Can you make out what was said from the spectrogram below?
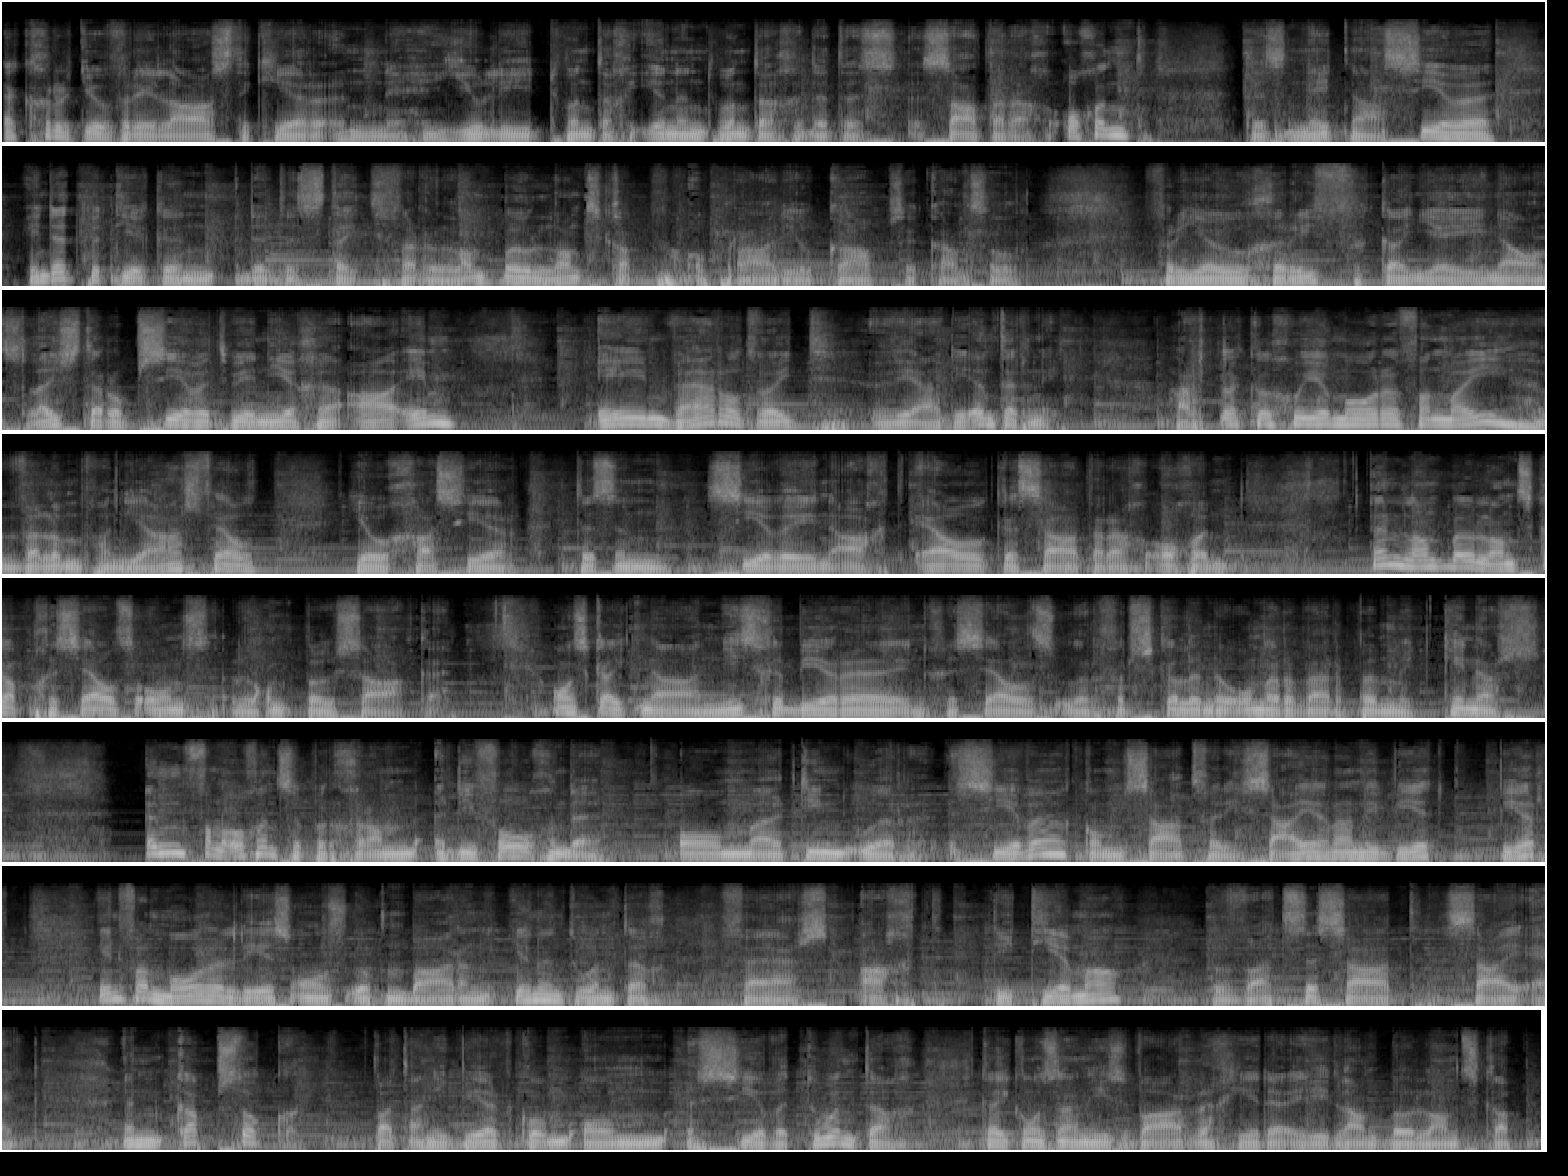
Ek groet jou vir die laaste keer in Julie 2021. Dit is Saterdagoggend. Dit is net na 7 en dit beteken dit is tyd vir landbou landskap op Radio Kaapse Kansel. Vir jou gerief kan jy na ons luister op 729 AM en wêreldwyd via die internet. Hartlike goeiemôre van my, Willem van Jaarsveld, jou gasheer tussen 7 en 8 elke Saterdagoggend. In landbou landskap gesels ons landbou sake. Ons kyk na nuusgebeure en gesels oor verskillende onderwerpe met kenners. In vanoggend se program die volgende om 10 oor 7 kom saad vir die saaier aan die beurt en van môre lees ons Openbaring 21 vers 8. Die tema wat se saad saai ek? In Kapstok wat aan die beurt kom om 7:20 kyk ons na nuuswaardighede uit die landboulandskap.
